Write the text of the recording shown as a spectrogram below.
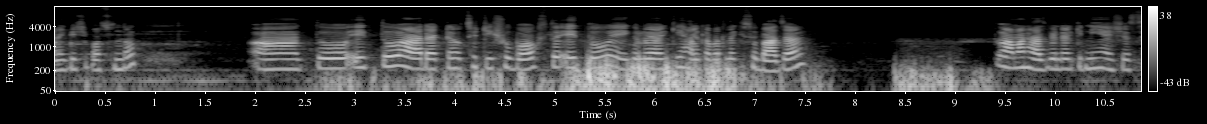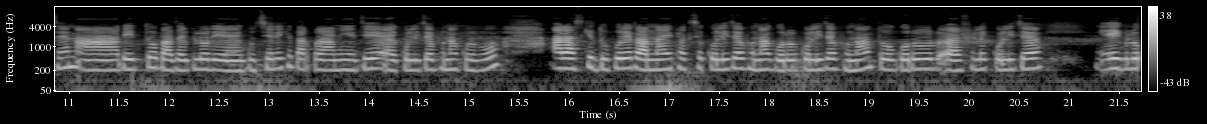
অনেক বেশি পছন্দ। তো এই তো, আর একটা হচ্ছে টিস্যু বক্স, তো এই তো এইগুলো আর কি হালকা পাতলা কিছু বাজার। তো আমার হাজব্যান্ড আর কি নিয়ে এসেছেন, আর এই তো বাজারগুলো গুছিয়ে রেখে তারপর আমি এই যে কলিজা ভুনা করব। আর আজকে দুপুরে রান্নায় থাকছে কলিজা ভুনা, গরুর কলিজা ভুনা, তো গরুর আসলে কলিজা এইগুলো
